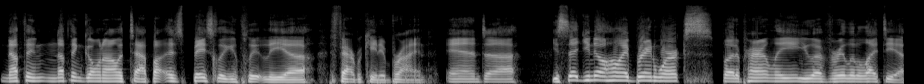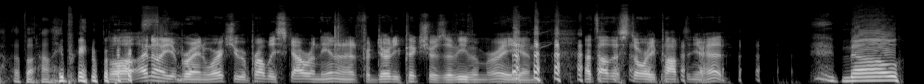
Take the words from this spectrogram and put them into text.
Nothing, nothing going on with Tap. It's basically completely uh, fabricated, Brian. And uh, you said you know how my brain works, but apparently you have very little idea about how my brain works. Well, I know how your brain works. You were probably scouring the internet for dirty pictures of Eva Marie, and that's how this story popped in your head. No,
